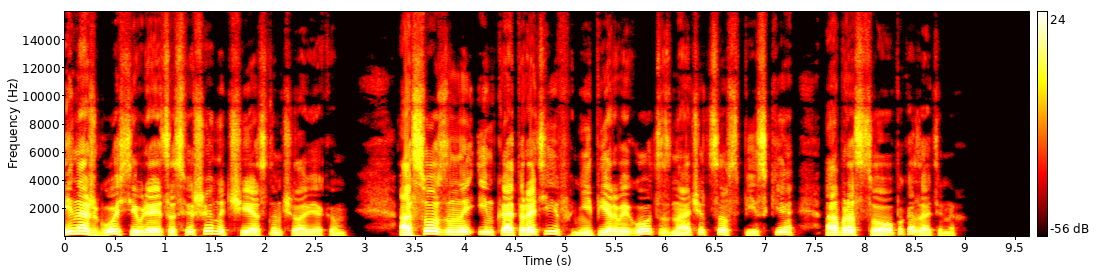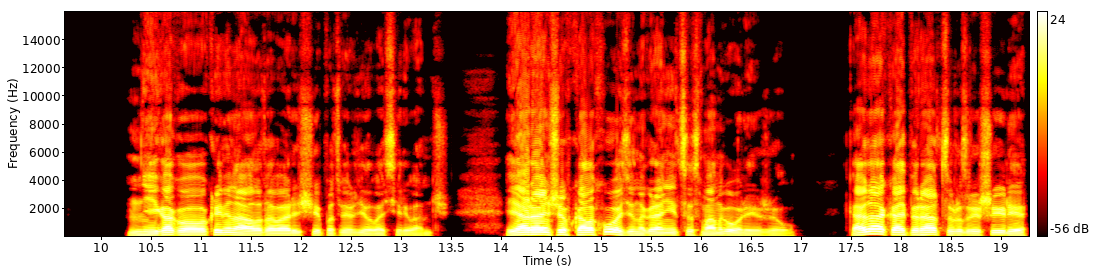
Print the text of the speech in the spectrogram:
И наш гость является совершенно честным человеком. Осознанный им кооператив не первый год значится в списке образцово-показательных. «Никакого криминала, товарищи», — подтвердил Василий Иванович. «Я раньше в колхозе на границе с Монголией жил. Когда кооперацию разрешили,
